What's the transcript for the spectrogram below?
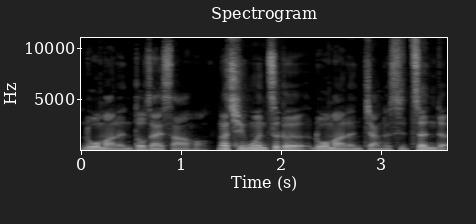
罗马人都在撒谎，那请问这个罗马人讲的是真的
